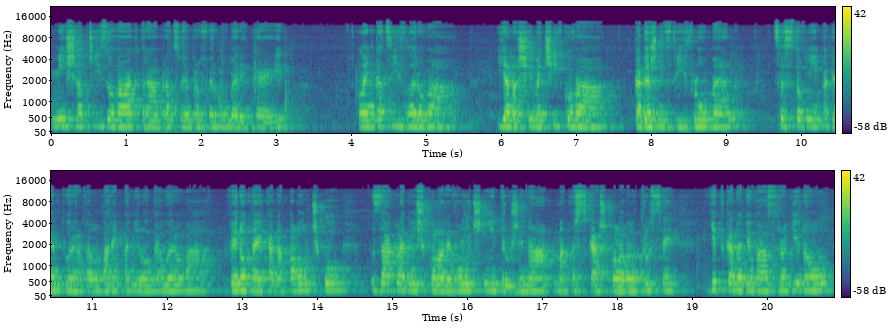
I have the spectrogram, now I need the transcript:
Míša Břízová, která pracuje pro firmu Mary Kay, Lenka Cízlerová, Jana Šimečíková, kadeřnictví Flumen, cestovní agentura Velvary paní Longauerová, Vinotéka na Paloučku, základní škola Revoluční družina, mateřská škola Veltrusy, Jitka Naďová s rodinou,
